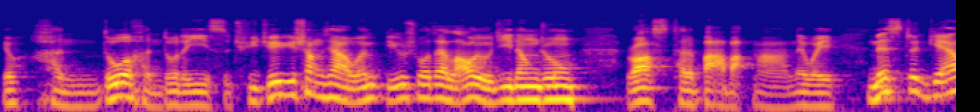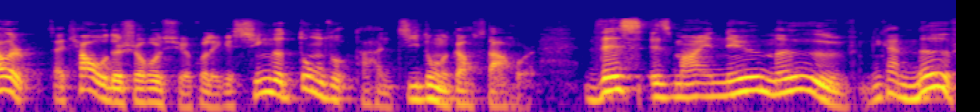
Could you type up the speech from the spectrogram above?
有很多很多的意思，取决于上下文。比如说，在《老友记》当中，Ross 他的爸爸啊，那位 Mr. Geller 在跳舞的时候学会了一个新的动作，他很激动的告诉大伙儿：“This is my new move。”你看，move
